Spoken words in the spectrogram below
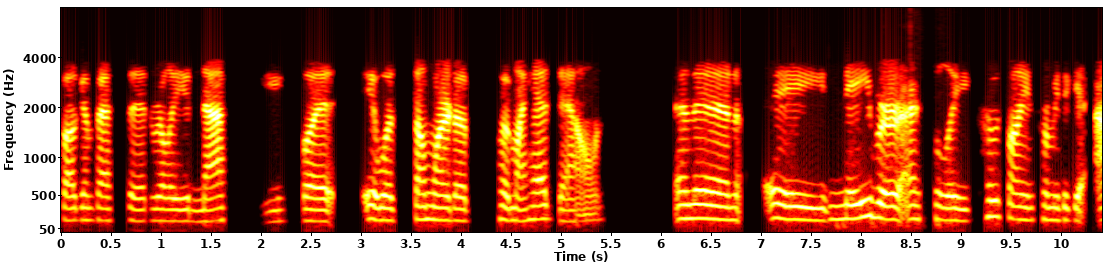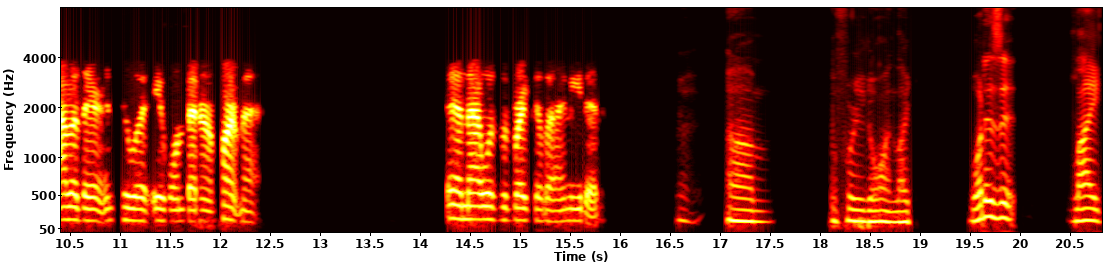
bug infested, really nasty, but it was somewhere to put my head down. And then a neighbor actually co-signed for me to get out of there into a, a one bedroom apartment. And that was the break that I needed. Um, before you go on, like, what is it like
